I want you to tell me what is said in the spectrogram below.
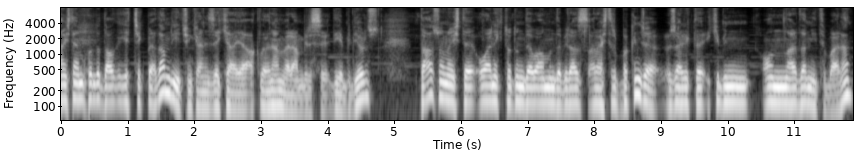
Einstein bu konuda dalga geçecek bir adam değil. Çünkü hani zekaya, akla önem veren birisi diyebiliyoruz. Daha sonra işte o anekdotun devamında biraz araştırıp bakınca özellikle 2010'lardan itibaren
